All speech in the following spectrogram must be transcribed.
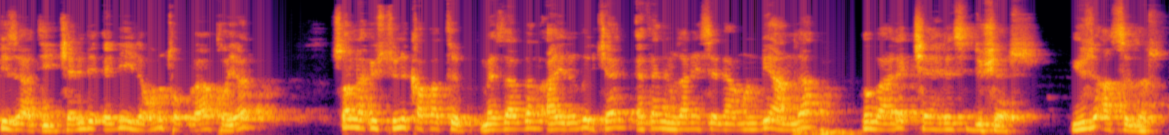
Bizatihi kendi eliyle onu toprağa koyar. Sonra üstünü kapatıp mezardan ayrılırken Efendimiz aleyhisselamın bir anda mübarek çehresi düşer. Yüzü asılır.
